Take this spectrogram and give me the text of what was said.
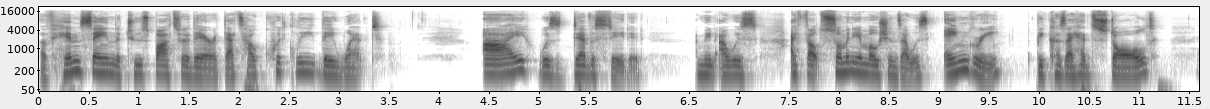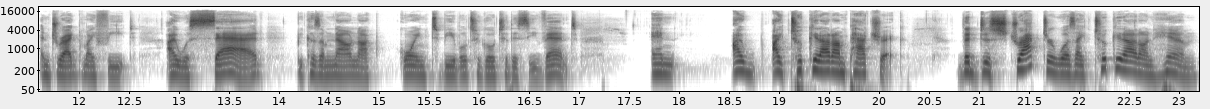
of him saying the two spots are there. That's how quickly they went. I was devastated. I mean, I was, I felt so many emotions. I was angry because I had stalled and dragged my feet. I was sad because I'm now not going to be able to go to this event. And I, I took it out on Patrick. The distractor was I took it out on him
